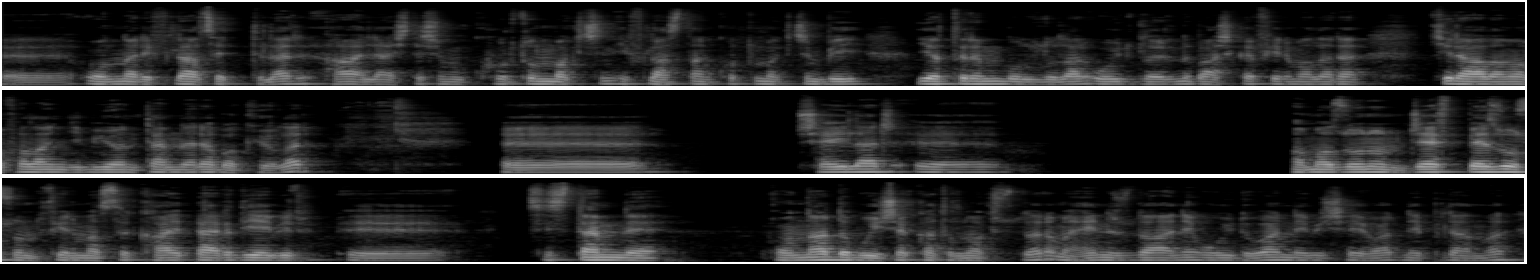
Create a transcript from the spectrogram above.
E, onlar iflas ettiler. Hala işte şimdi kurtulmak için, iflastan kurtulmak için bir yatırım buldular. Uydularını başka firmalara kiralama falan gibi yöntemlere bakıyorlar. E, şeyler e, Amazon'un, Jeff Bezos'un firması Kuiper diye bir e, sistemle onlar da bu işe katılmak istiyorlar ama henüz daha ne uydu var ne bir şey var ne plan var.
